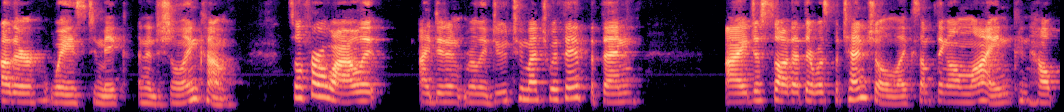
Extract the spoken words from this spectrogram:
other ways to make an additional income. So for a while it I didn't really do too much with it, but then I just saw that there was potential, like something online can help,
